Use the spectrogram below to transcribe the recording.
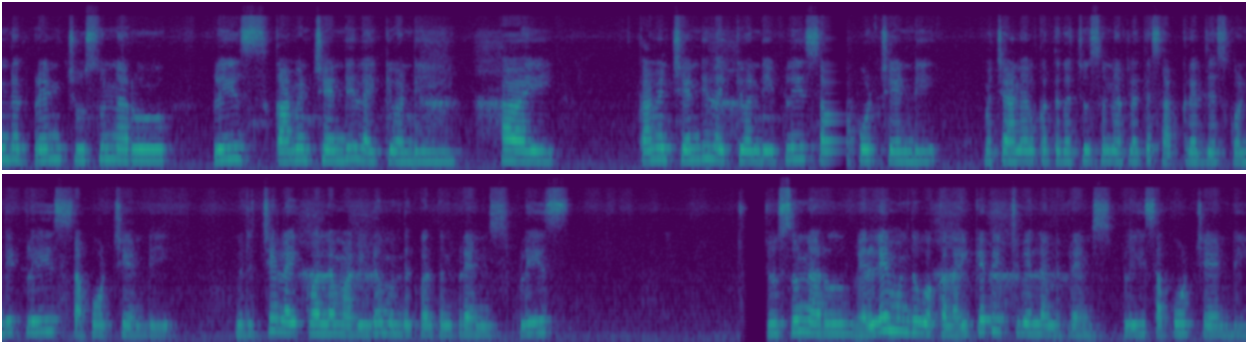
ఉండదు ఫ్రెండ్ చూస్తున్నారు. ప్లీజ్ కామెంట్ చేయండి లైక్ ఇవ్వండి. హాయ్. కామెంట్ చేయండి లైక్ ఇవ్వండి. ప్లీజ్ సపోర్ట్ చేయండి. మా ఛానల్ కొత్తగా చూస్తున్నట్లయితే సబ్స్క్రైబ్ చేసుకోండి. ప్లీజ్ సపోర్ట్ చేయండి. మీరు ఇచ్చే లైక్ వల్ల మా వీడియో ముందుకు వెళ్తుంది ఫ్రెండ్స్. ప్లీజ్. చూస్తున్నారు. వెళ్ళే ముందు ఒక లైక్ అయితే ఇచ్చి వెళ్ళండి ఫ్రెండ్స్. ప్లీజ్ సపోర్ట్ చేయండి.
